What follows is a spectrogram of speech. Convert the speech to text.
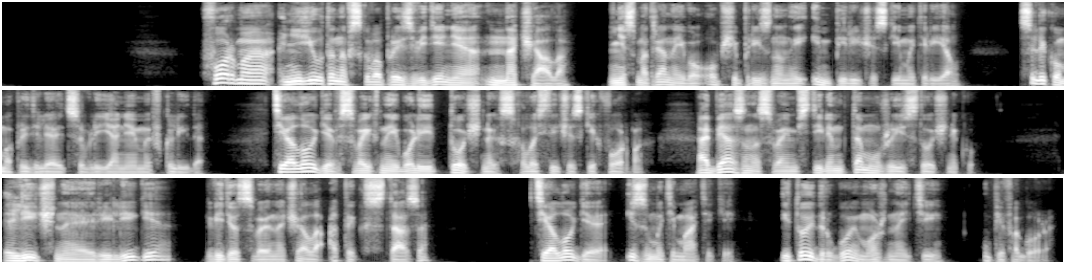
Форма ньютоновского произведения «Начало», несмотря на его общепризнанный эмпирический материал, целиком определяется влиянием Эвклида. Теология в своих наиболее точных схоластических формах обязана своим стилем тому же источнику. Личная религия ведет свое начало от экстаза, теология из математики, и то и другое можно найти у Пифагора.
